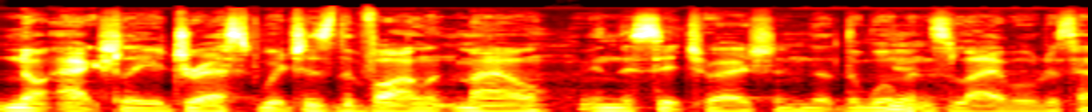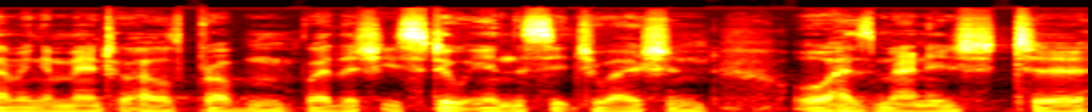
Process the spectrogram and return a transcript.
not actually addressed, which is the violent male in the situation, that the woman's labelled as having a mental health problem, whether she's still in the situation or has managed to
